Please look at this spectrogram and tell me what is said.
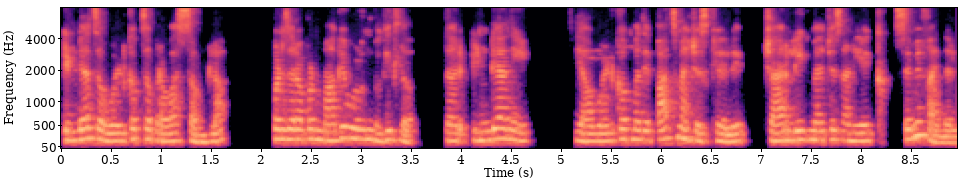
इंडियाचा वर्ल्ड कपचा प्रवास संपला. पण जर आपण मागे वळून बघितलं तर इंडियाने या वर्ल्ड कपमध्ये पाच मॅचेस खेळले. चार लीग मॅचेस आणि एक सेमीफायनल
